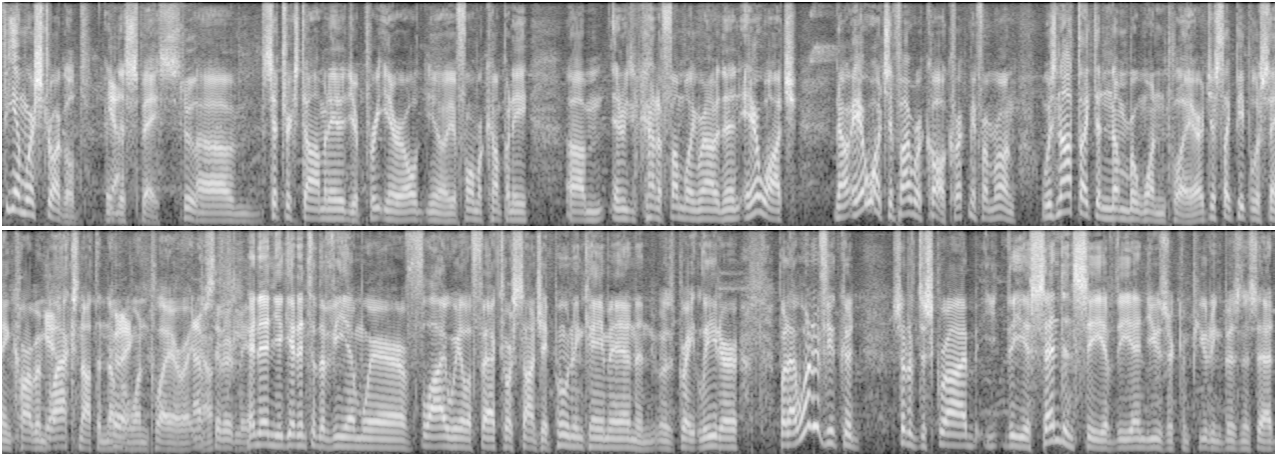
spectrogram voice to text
VMware struggled in yeah. this space. True. Um, Citrix dominated your pre, your old, you know, your former company, um, and you're kind of fumbling around. And then AirWatch now AirWatch, if I recall, correct me if I'm wrong, was not like the number one player, just like people are saying Carbon yeah. Black's not the number Correct. one player right Absolutely. now. Absolutely. And then you get into the VMware flywheel effect, where Sanjay Poonen came in and was a great leader. But I wonder if you could sort of describe the ascendancy of the end user computing business at,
